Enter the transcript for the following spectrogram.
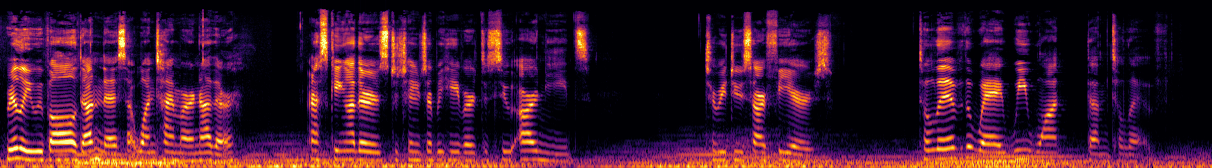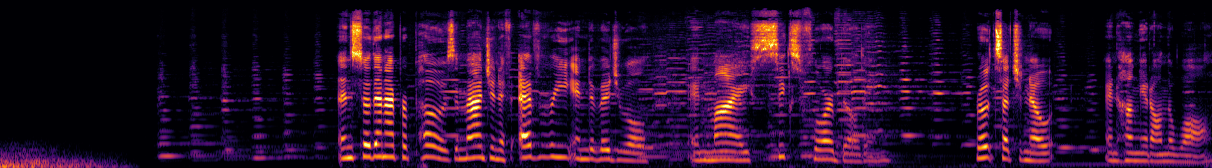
Really, we've all done this at one time or another asking others to change their behavior to suit our needs, to reduce our fears, to live the way we want them to live. And so then I propose imagine if every individual in my six floor building wrote such a note and hung it on the wall.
